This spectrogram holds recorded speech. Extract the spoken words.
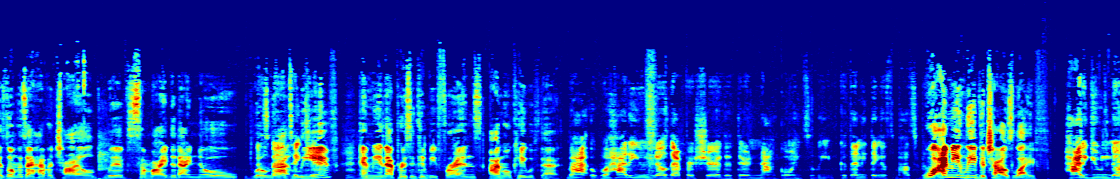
as long as I have a child with somebody that I know will not take care. leave, Mhm. and me and that person can be friends, I'm okay with that. But, how- but how do you know that for sure that they're not going to leave? Because anything is a possibility. Well, I mean, leave the child's life. how do you know,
